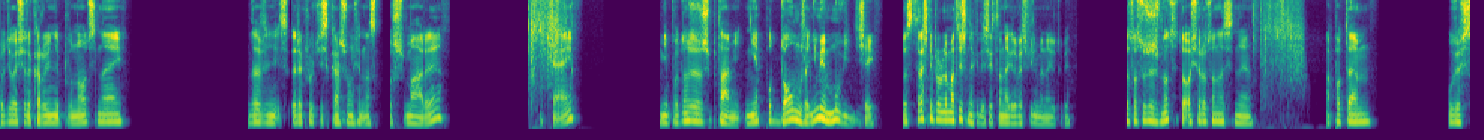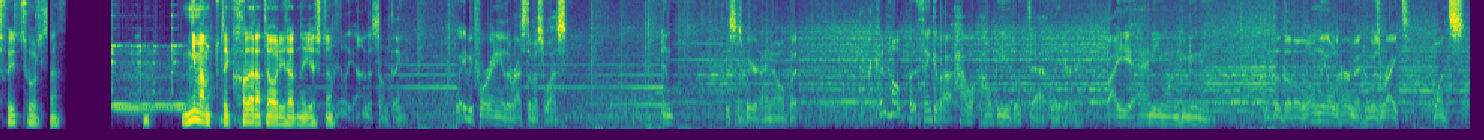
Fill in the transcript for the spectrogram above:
Urodziłeś się do Karoliny Północnej. Dawniej rekruci skarżą się na koszmary. Okej. Nie podążę za szeptami. Nie podążę, nie umiem mówić dzisiaj. To jest strasznie problematyczne, kiedy się chce nagrywać filmy na YouTubie. To, co słyszysz w nocy, to osierocone sny. A potem uwierz swojej córce. Nie mam tutaj cholera teorii żadnej jeszcze. Way before any of the rest of us was. And this is weird, I know, but I couldn't help but think about how I'll be looked at later by anyone who knew me. The, the, the lonely old hermit who was right once.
